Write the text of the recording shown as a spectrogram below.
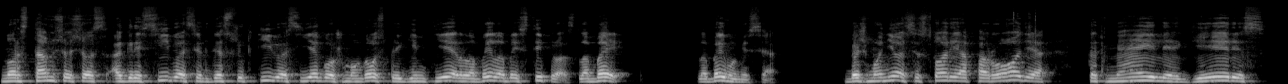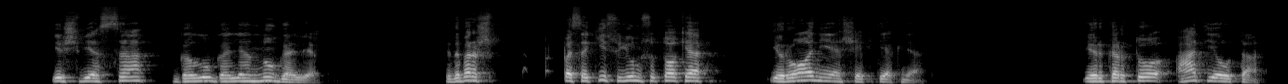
nors tamsiosios agresyvios ir destruktyvios jėgos žmogaus prigimtyje yra labai labai stiprios, labai, labai mumise. Bet žmonijos istorija parodė, kad meilė, gėris ir šviesa galų gale nugali. Ir dabar aš pasakysiu jums su tokia ironija šiek tiek net. Ir kartu atjauta.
